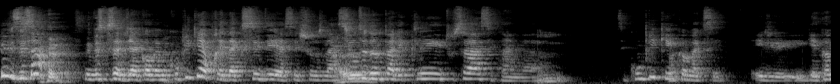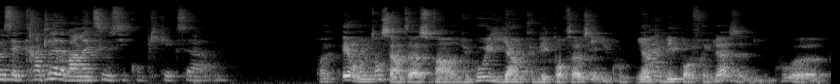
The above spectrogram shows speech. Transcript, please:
mais c'est ça. Mais parce que ça devient quand même compliqué après d'accéder à ces choses-là. Ah si on te donne pas les clés et tout ça, c'est quand même, euh, Mm. c'est compliqué Ouais. comme accès. Et il y a comme cette crainte-là d'avoir un accès aussi compliqué que ça. Ouais. Et en même temps, c'est intéressant. Enfin, du coup, il y a un public pour ça aussi. Du coup, il y a un Ouais. public pour le free jazz. Du coup, euh,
